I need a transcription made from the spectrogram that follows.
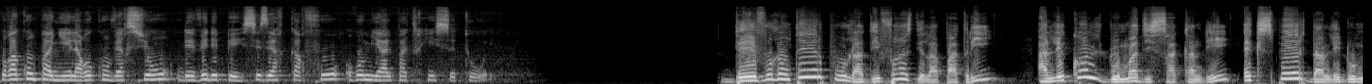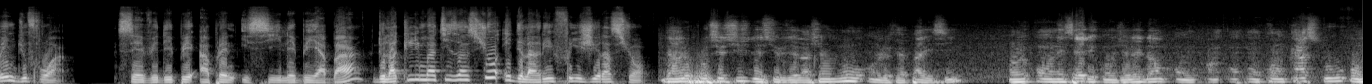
pour accompagner la reconversion des VDP. Césaire Carrefour, Romial Patrice Toué. Des volontaires pour la défense de la patrie à l'école de Madissa Kandé, experts dans les domaines du froid. Ces VDP apprennent ici les BABA de la climatisation et de la réfrigération. Dans le processus de surgélation, nous, on ne le fait pas ici. On, essaie de congeler, donc on, on, concasse tout, on,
